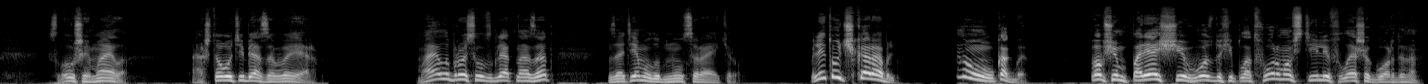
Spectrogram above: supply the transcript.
— Слушай, Майло, а что у тебя за ВР? Майло бросил взгляд назад, затем улыбнулся Райкеру. — Летучий корабль. Ну, как бы. В общем, парящая в воздухе платформа в стиле Флэша Гордона.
